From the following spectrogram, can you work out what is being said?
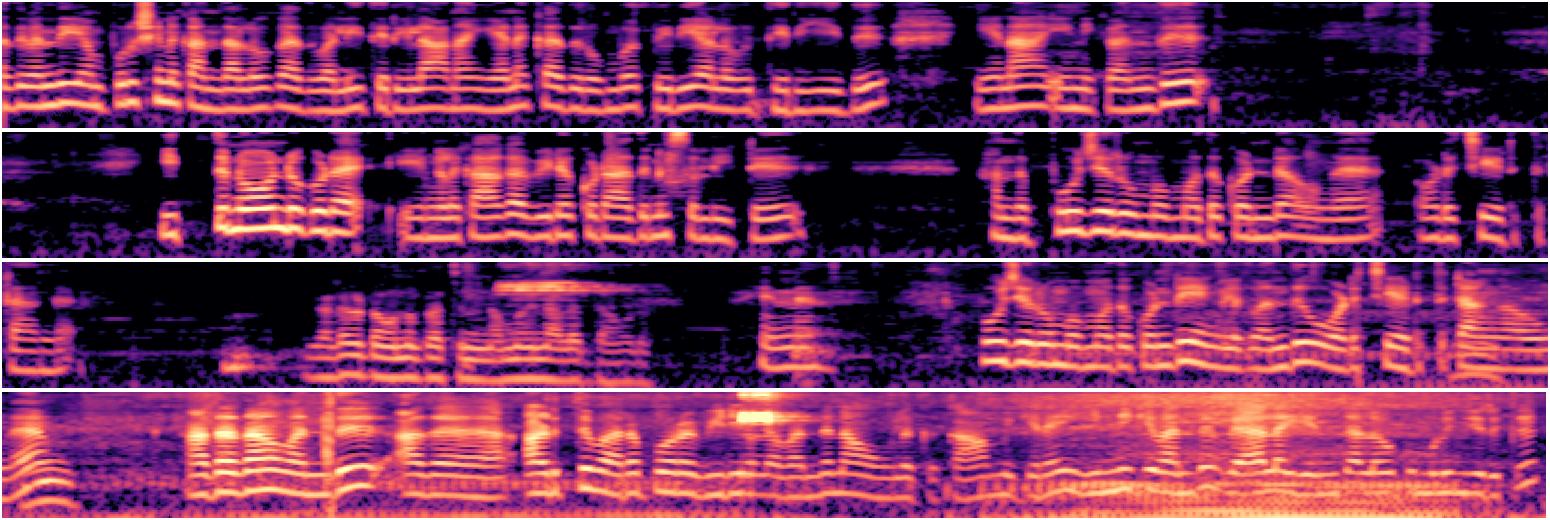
அது வந்து என் புருஷனுக்கு அந்த அளவுக்கு அது வலி தெரியல. ஆனால் எனக்கு அது ரொம்ப பெரிய அளவு தெரியுது. ஏன்னா இன்றைக்கி வந்து இத்தினோண்டு கூட எங்களுக்காக விடக்கூடாதுன்னு சொல்லிட்டு அந்த பூஜை ரூம்பை முத கொண்டு அவங்க உடச்சி எடுத்துட்டாங்க. கிடக்கட்டும் ஒன்றும் பிரச்சனை நல்லது தான் விடு. என்ன? பூஜை ரூம்பை முத கொண்டு எங்களுக்கு வந்து உடச்சி எடுத்துட்டாங்க அவங்க. அதை தான் வந்து அதை அடுத்து வரப்போகிற வீடியோவில் வந்து நான் உங்களுக்கு காமிக்கிறேன். இன்றைக்கி வந்து வேலை எந்த அளவுக்கு முடிஞ்சிருக்கு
